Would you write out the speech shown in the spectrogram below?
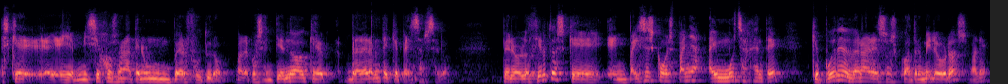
es que eh, eh, mis hijos van a tener un peor futuro, ¿vale? Pues entiendo que verdaderamente hay que pensárselo. Pero lo cierto es que en países como España hay mucha gente que puede donar esos 4.000 euros, ¿vale?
